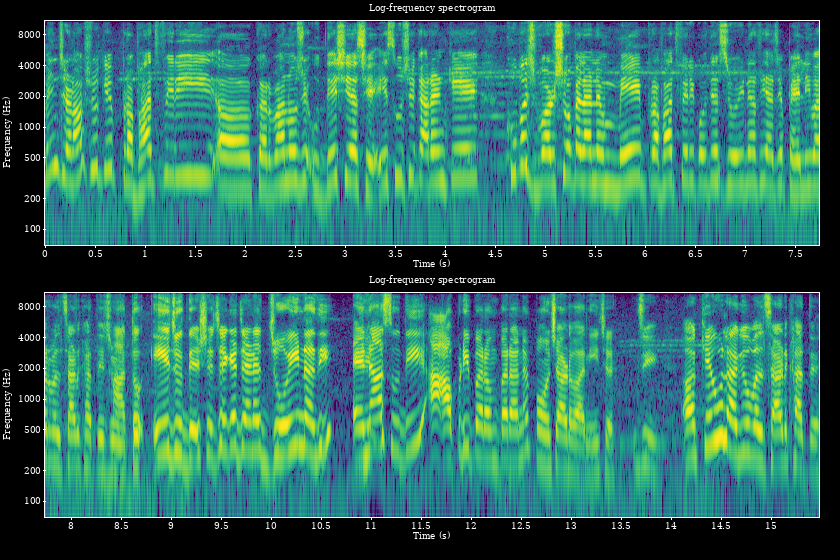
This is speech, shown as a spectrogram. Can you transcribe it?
બેન જણાવશો કે પ્રભાત ફેરી કરવાનો જે ઉદ્દેશ્ય છે એ શું છે? કારણ કે ખૂબ જ વર્ષો પહેલાં મેં પ્રભાત ફેરી કોઈ દિવસ જોઈ નથી. આજે પહેલી વાર વલસાડ ખાતે હા જોઈ તો એ જ ઉદ્દેશ્ય છે કે જેણે જોઈ નથી એના સુધી આ આપણી પરંપરાને પહોંચાડવાની છે. જી. કેવું લાગ્યું વલસાડ ખાતે?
